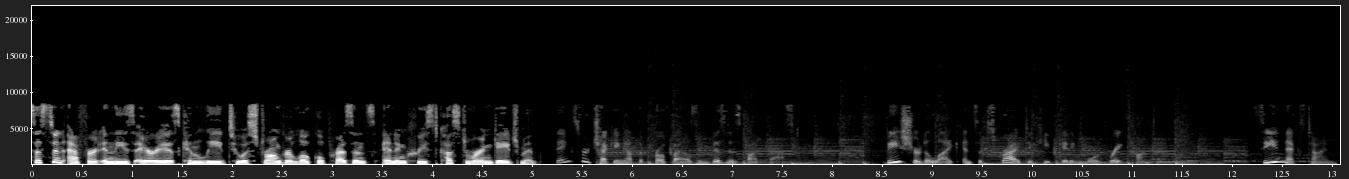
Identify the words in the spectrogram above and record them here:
Consistent effort in these areas can lead to a stronger local presence and increased customer engagement. Thanks for checking out the Profiles in Business podcast. Be sure to like and subscribe to keep getting more great content. See you next time.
